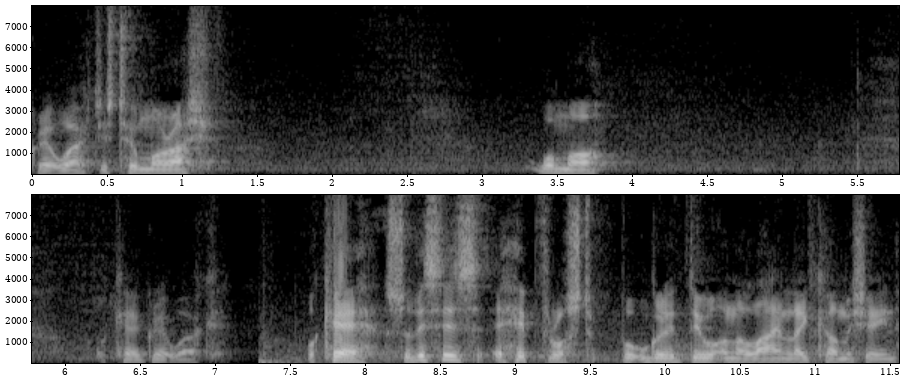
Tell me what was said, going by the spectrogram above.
Great work, just two more Ash. One more. Okay, great work. Okay, so this is a hip thrust, but we're going to do it on a lying leg curl machine.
